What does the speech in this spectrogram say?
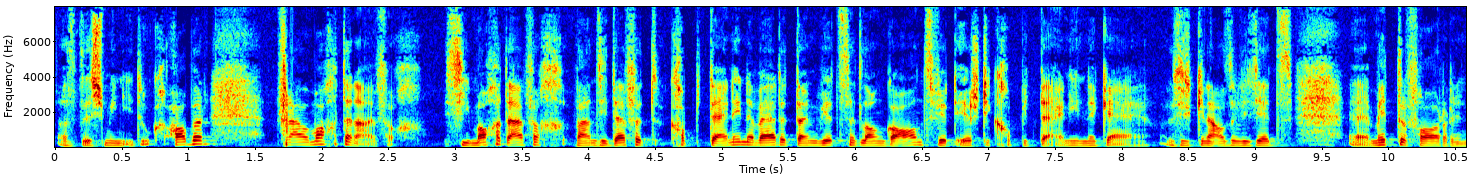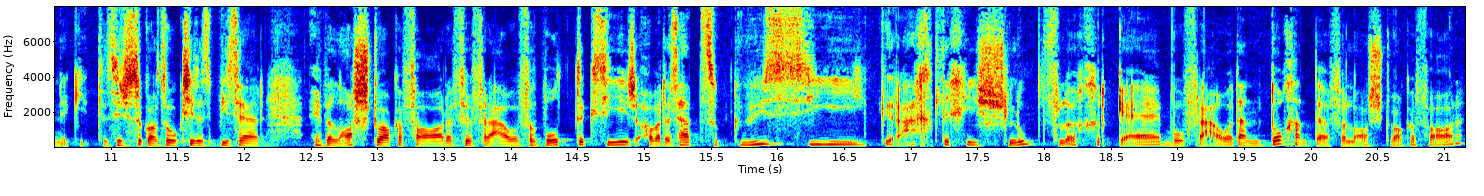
Also das ist mein Eindruck. Aber Frauen machen dann einfach sie machen einfach, wenn sie dürfen Kapitäninnen werden, dann wird es nicht lange gehen, es wird erste Kapitäninnen geben. Es ist genauso, wie es jetzt äh, Metrofahrerinnen gibt. Es ist sogar so gewesen, dass bisher eben Lastwagenfahren für Frauen verboten war, aber es hat so gewisse rechtliche Schlupflöcher gegeben, wo Frauen dann doch haben dürfen Lastwagen fahren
